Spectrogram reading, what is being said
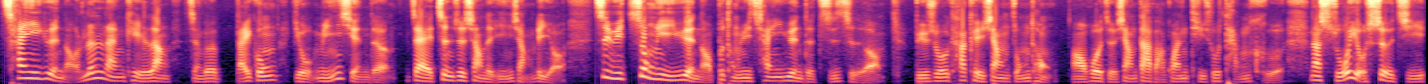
参议院呢仍然可以让整个白宫有明显的在政治上的影响力哦。至于众议院哦，不同于参议院的职责哦。比如说，他可以向总统啊，或者向大法官提出弹劾。那所有涉及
